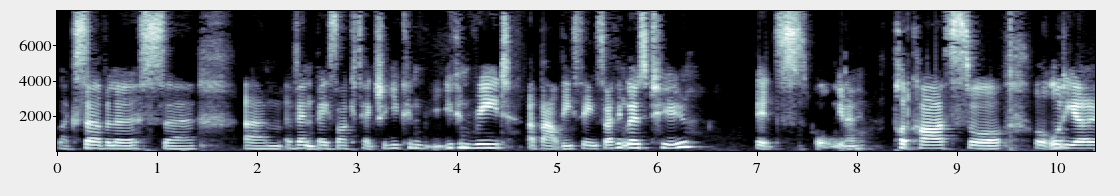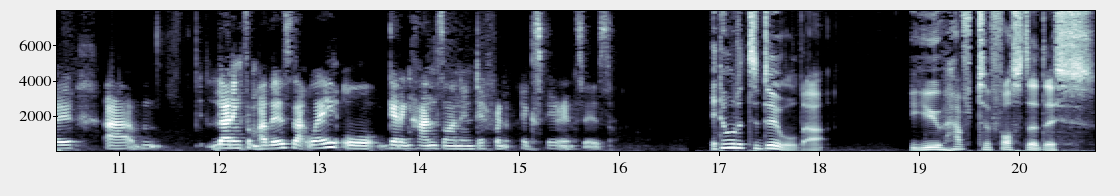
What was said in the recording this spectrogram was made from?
like serverless. Uh, um, event-based architecture you can you can read about these things so i think those two it's you know podcasts or or audio um, learning from others that way or getting hands-on in different experiences in order to do all that you have to foster this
